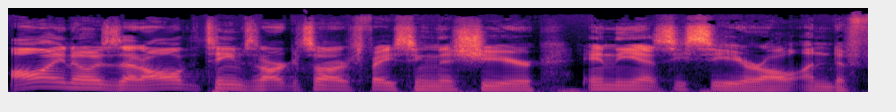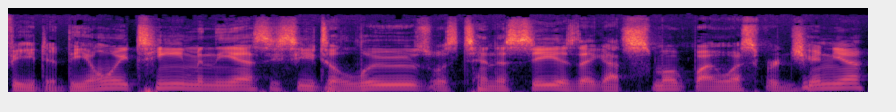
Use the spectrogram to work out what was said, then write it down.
All I know is that all the teams that Arkansas is facing this year in the SEC are all undefeated. The only team in the SEC to lose was Tennessee as they got smoked by West Virginia.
